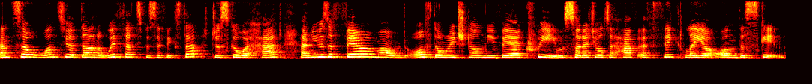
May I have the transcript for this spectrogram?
And so once you're done with that specific step, just go ahead and use a fair amount of the original Nivea cream so that you also have a thick layer on the skin.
